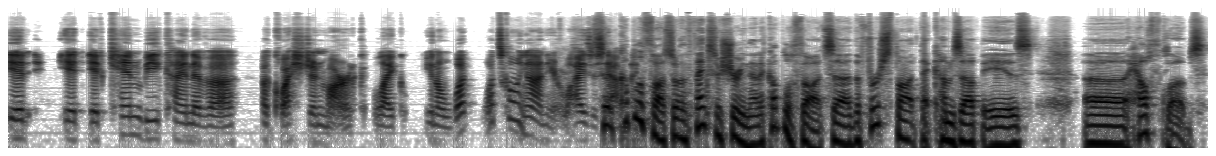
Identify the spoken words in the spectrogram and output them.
it it it can be kind of a a question mark like you know what what's going on here? Why is this so happening? a couple of thoughts. So thanks for sharing that. A couple of thoughts. Uh, the first thought that comes up is uh, health clubs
